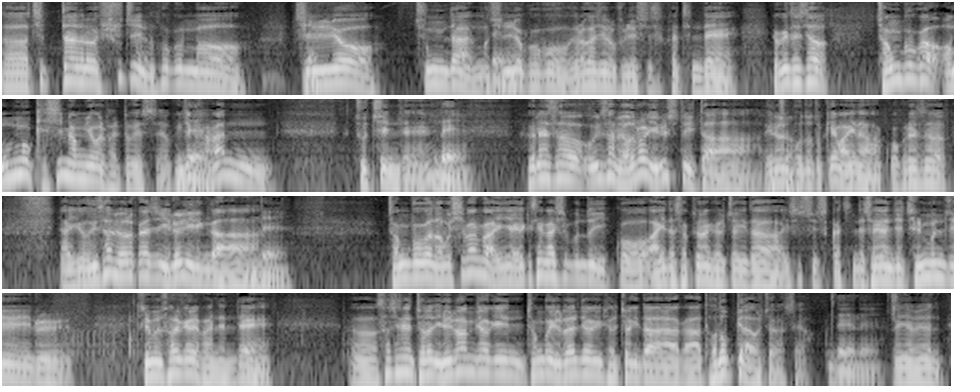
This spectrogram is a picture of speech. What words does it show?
어, 집단으로 휴진 혹은 뭐, 진료 중단, 뭐, 네. 진료 거부, 여러 가지로 불릴 수 있을 것 같은데, 여기서 정부가 업무 개시 명령을 발동했어요. 굉장히 네. 강한 조치인데, 네. 그래서 의사 면허를 잃을 수도 있다. 이런 그렇죠. 보도도 꽤 많이 나왔고, 그래서, 야, 이게 의사 면허까지 잃을 일인가. 네. 정부가 너무 심한 거 아니냐 이렇게 생각하실 분도 있고 아니다 적절한 결정이다 있을 수 있을 것 같은데 제가 이제 질문지를 질문 설계를 봤는데 어 사실은 저는 일방적인 정부 일반적인 결정이다가 더 높게 나올 줄 알았어요. 네네. 왜냐하면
